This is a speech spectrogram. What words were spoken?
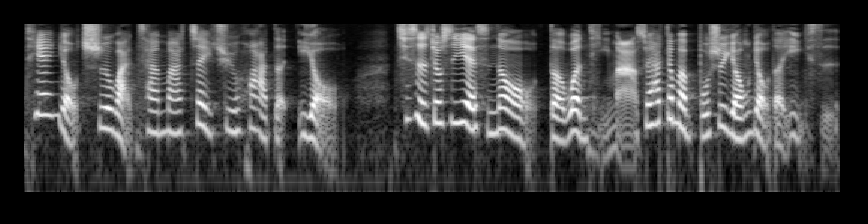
天有吃晚餐吗？这句话的有，其实就是 yes no 的问题嘛，所以它根本不是拥有的意思。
